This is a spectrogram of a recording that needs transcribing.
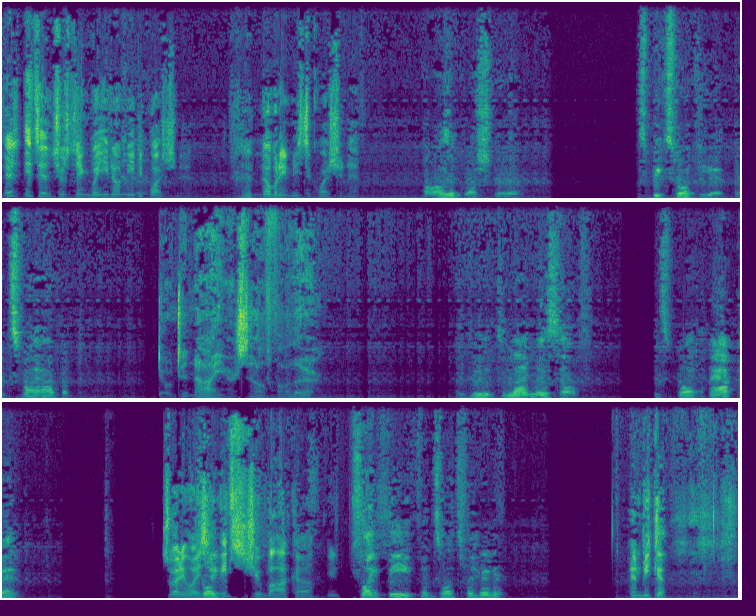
it, it's interesting, but you don't need to question it. Nobody needs to question it. I wasn't questioning it. Speaks Wookiee. It's what happened. Don't deny yourself, father. I didn't deny myself. It's what happened. So, anyways, Like- he meets Chewbacca, It's like beef. It's what's for dinner. And because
